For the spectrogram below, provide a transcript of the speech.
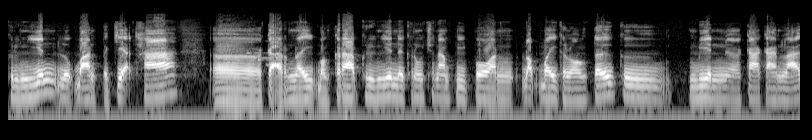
គ្រឿងញៀនលោកបានបញ្ជាក់ថាអឺករណីបង្ក្រាបគ្រឿងញៀននៅក្នុងឆ្នាំ2013កន្លងទៅគឺមានការកើនឡើង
